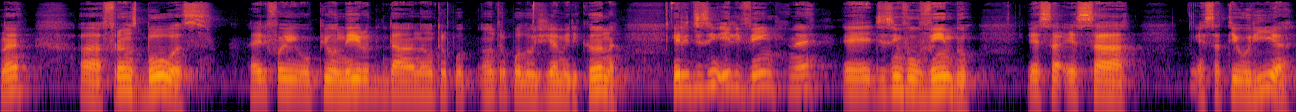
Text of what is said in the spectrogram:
né, Franz Boas, né, ele foi o pioneiro da antropologia americana. Ele, ele vem né, é, desenvolvendo essa, essa, essa teoria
